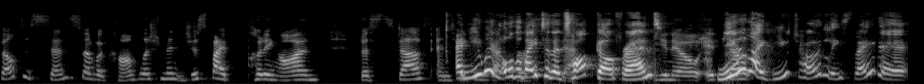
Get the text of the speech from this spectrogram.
felt a sense of accomplishment just by putting on the stuff and and you went all the way to the step. top, girlfriend. You know, it you felt, like you totally slayed it.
